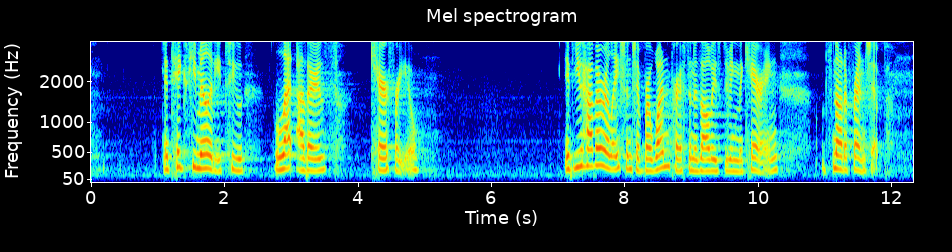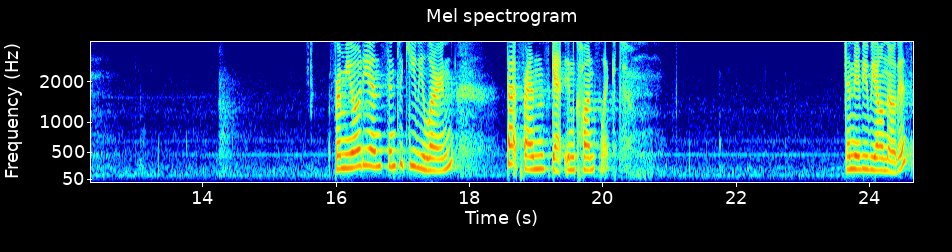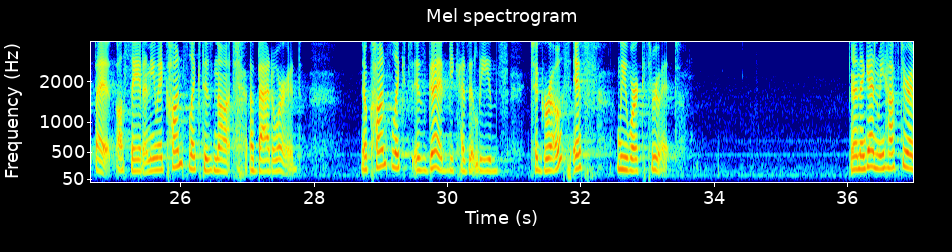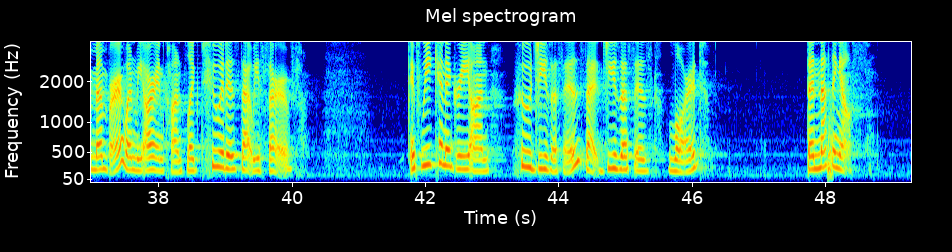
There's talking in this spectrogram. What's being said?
It takes humility to let others care for you. If you have a relationship where one person is always doing the caring, it's not a friendship. From Euodia and Syntyche, we learn that friends get in conflict. And maybe we all know this, but I'll say it anyway. Conflict is not a bad word. No, conflict is good because it leads to growth if we work through it. And again, we have to remember when we are in conflict who it is that we serve. If we can agree on who Jesus is, that Jesus is Lord, then nothing else,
